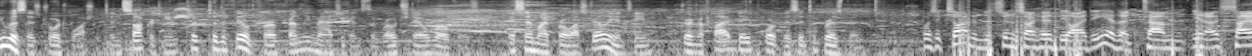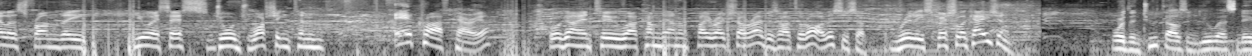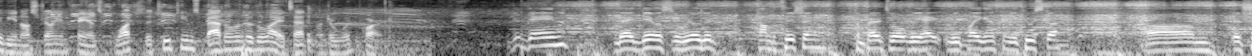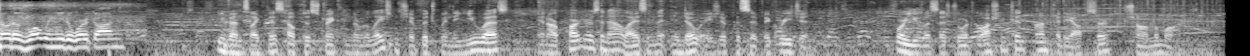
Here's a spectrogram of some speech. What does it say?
USS George Washington soccer team took to the field for a friendly match against the Rochedale Rovers, a semi-pro Australian team, during a five-day port visit to Brisbane. I was excited as soon as I heard the idea that, um, you know, sailors from the USS George Washington aircraft carrier were going to uh, come down and play Rochedale Rovers. I thought, oh, this is a really special occasion. More than 2,000 U.S. Navy and Australian fans watched the two teams battle under the lights at Underwood Park. Good game. They gave us a real good competition compared to what we we play against in Yokosuka. Um, it showed us what we need to work on. Events like this help to strengthen the relationship between the U.S. and our partners and allies in the Indo-Asia Pacific region. For USS George Washington, I'm Petty Officer Sean Lamar.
